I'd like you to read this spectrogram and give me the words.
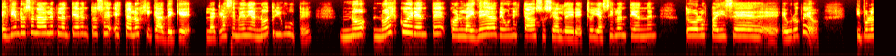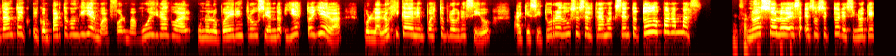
es bien razonable plantear entonces esta lógica de que la clase media no tribute, no, no es coherente con la idea de un Estado social de derecho, y así lo entienden todos los países eh, europeos. Y por lo tanto, y, comparto con Guillermo, en forma muy gradual, uno lo puede ir introduciendo y esto lleva, por la lógica del impuesto progresivo, a que si tú reduces el tramo exento, todos pagan más. No es solo esos sectores, sino que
